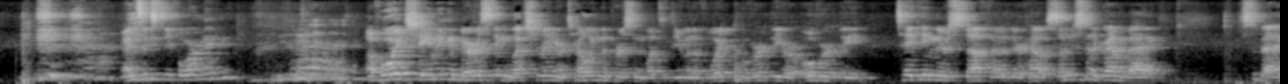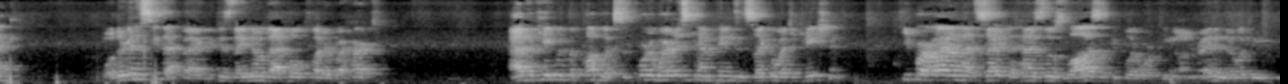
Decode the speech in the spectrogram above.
N64 maybe? avoid shaming, embarrassing, lecturing, or telling the person what to do, and avoid covertly or overtly taking their stuff out of their house. I'm just going to grab a bag. Just a bag. Well, they're going to see that bag because they know that whole clutter by heart. Advocate with the public, support awareness campaigns and psychoeducation. Keep our eye on that site that has those laws that people are working on, right? And they're looking,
